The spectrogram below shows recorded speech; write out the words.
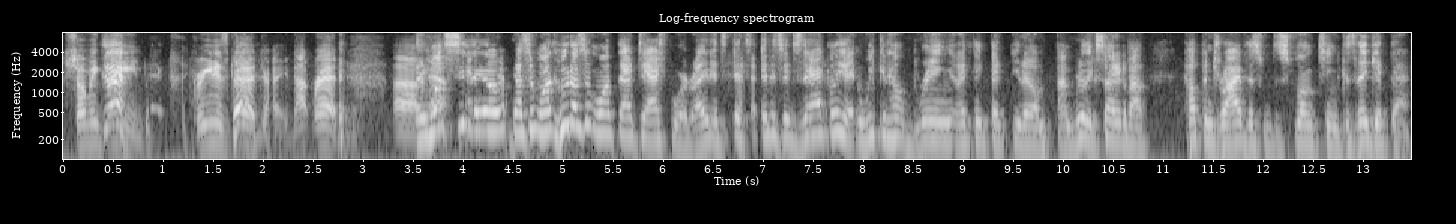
Show me Yeah. green. Green is Yeah. good, right? Not red. Uh, And yeah. what CIO doesn't want? Who doesn't want that dashboard, right? It's it's it is exactly it, and we can help bring. And I think that you know I'm really excited about helping drive this with the Splunk team because they get that.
